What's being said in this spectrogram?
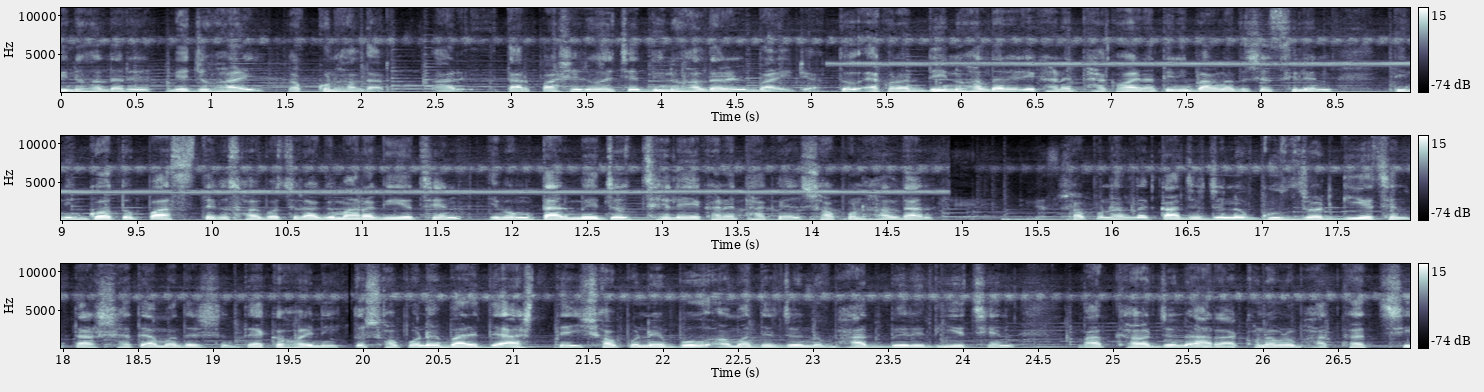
দিন হালদারের মেজ ভাই লক্ষণ হালদার, আর তার পাশে রয়েছে দিনু হালদারের বাড়িটা। তো এখন আর দিনু হালদারের এখানে থাকা হয় না, তিনি বাংলাদেশে ছিলেন, তিনি গত পাঁচ থেকে ছয় বছর আগে মারা গিয়েছেন, এবং তার মেজ ছেলে এখানে থাকে স্বপন হালদার। স্বপন হালদার কাজের জন্য গুজরাট গিয়েছেন, তার সাথে আমাদের দেখা হয়নি। তো স্বপনের বাড়িতে আসতেই স্বপনের বউ আমাদের জন্য ভাত বেড়ে দিয়েছেন, ভাত খাওয়ার জন্য, আর এখন আমরা ভাত খাচ্ছি।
